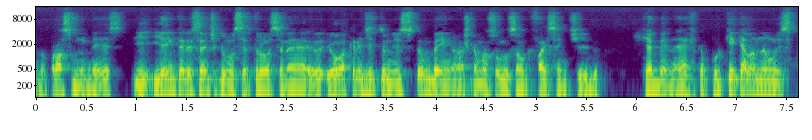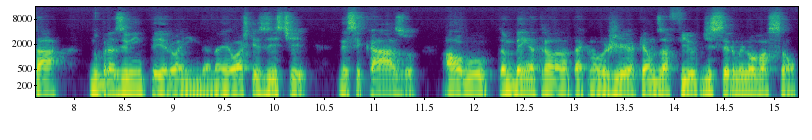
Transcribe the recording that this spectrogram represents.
no próximo mês. E, e, é interessante o que você trouxe, né? Eu, eu acredito nisso também. Eu acho que é uma solução que faz sentido, que é benéfica. Por que, que ela não está no Brasil inteiro ainda? Né? Eu acho que existe, nesse caso, algo também atrelado à tecnologia, que é um desafio de ser uma inovação.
